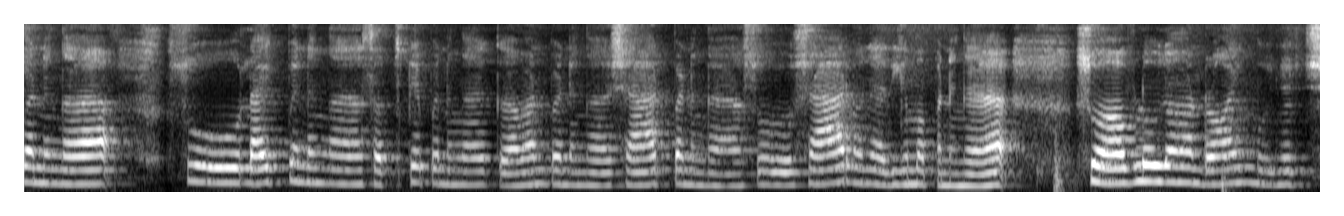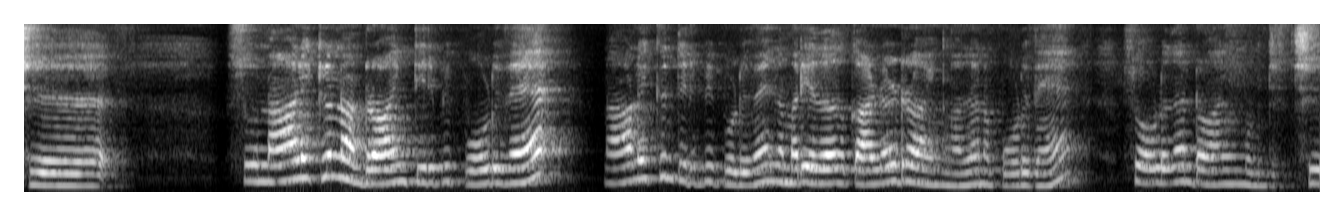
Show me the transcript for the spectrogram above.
பண்ணுங்கள் ஸோ லைக் பண்ணுங்கள் சப்ஸ்கிரைப் பண்ணுங்கள் கமெண்ட் பண்ணுங்கள் ஷேர் பண்ணுங்கள் ஸோ ஷேர் வந்து அதிகமாக பண்ணுங்கள் ஸோ அவ்வளோதான் ட்ராயிங் முடிஞ்சிருச்சு. ஸோ நாளைக்கும் நான் ட்ராயிங் திருப்பி போடுவேன். நாளைக்கும் திருப்பி போடுவேன். இந்த மாதிரி ஏதாவது கலர் ட்ராயிங்காக தான் நான் போடுவேன். ஸோ அவ்வளோதான் ட்ராயிங் முடிஞ்சிருச்சு.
